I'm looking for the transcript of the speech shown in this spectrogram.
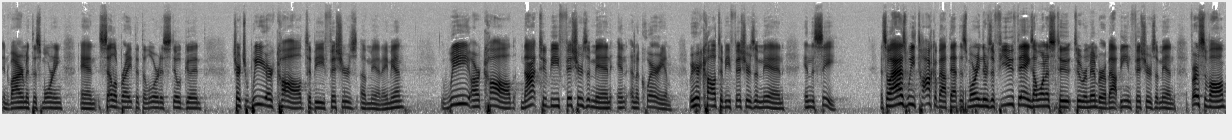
environment this morning and celebrate that the Lord is still good. Church, we are called to be fishers of men. Amen? We are called not to be fishers of men in an aquarium. We are called to be fishers of men in the sea. And so, as we talk about that this morning, there's a few things I want us to, to remember about being fishers of men. First of all,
